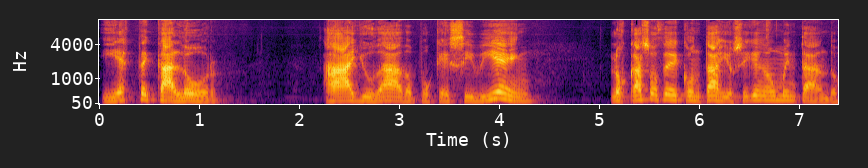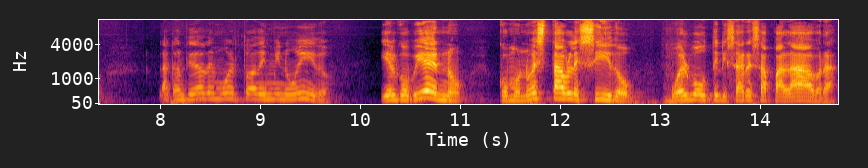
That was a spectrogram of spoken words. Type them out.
y este calor ha ayudado porque si bien los casos de contagio siguen aumentando, la cantidad de muertos ha disminuido. Y el gobierno, como no ha establecido, vuelvo a utilizar esa palabra,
